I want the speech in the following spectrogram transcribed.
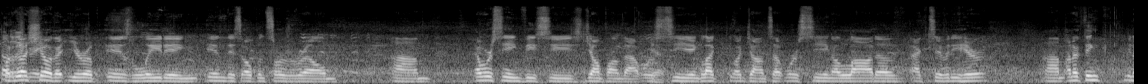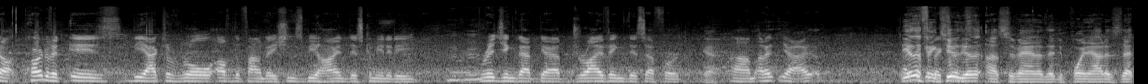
but it does agree. show that Europe is leading in this open source realm. Um, and we're seeing VCs jump on that. We're Yeah. seeing, like like John said, we're seeing a lot of activity here. Um, and I think you know part of it is the active role of the foundations behind this community, Mm-hmm. bridging that gap, driving this effort. Yeah. Um, and I, yeah, I, The I other thing too, sense. the other uh, Savannah that you point out is that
